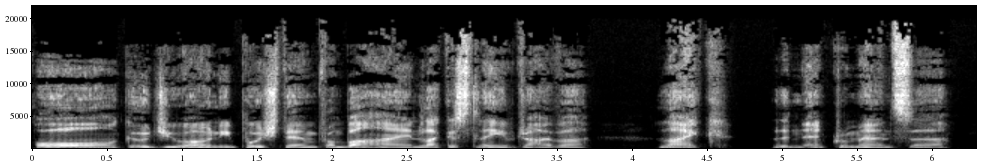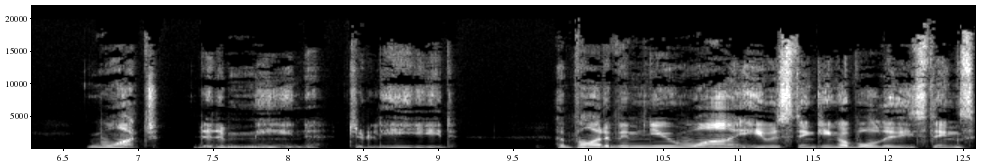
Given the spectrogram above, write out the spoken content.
or could you only push them from behind like a slave driver, like the necromancer? What did it mean to lead? A part of him knew why he was thinking of all of these things.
